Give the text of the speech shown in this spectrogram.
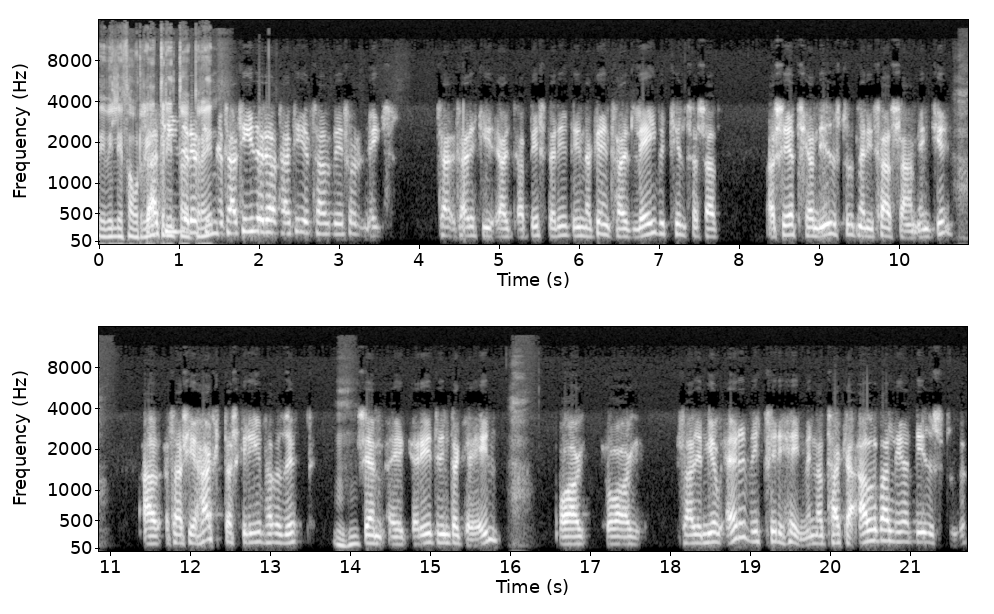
Þið viljið fá þýðir, grein? það þýðir að það þýðir það við fyrir, nei, það, það er ekki að, að byrsta rít inn að grein, það er leifi til þess að, að setja niðursturnar í það samhengi að það sé hægt að skrifa það upp Mhm. sem rítrinda grein og, og það er mjög erfitt fyrir heiminn að taka alvarlega niðurstöður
